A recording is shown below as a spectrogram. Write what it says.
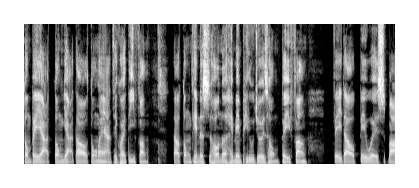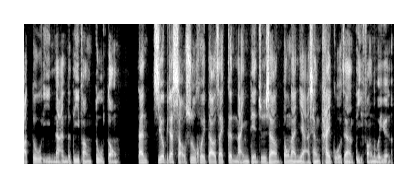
东北亚、东亚到东南亚这块地方。到冬天的时候呢，黑面琵鹭就会从北方飞到北纬十八度以南的地方度冬，但只有比较少数会到再更南一点，就是像东南亚、像泰国这样的地方那么远了。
